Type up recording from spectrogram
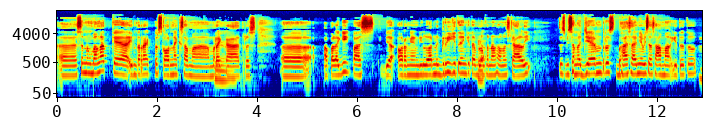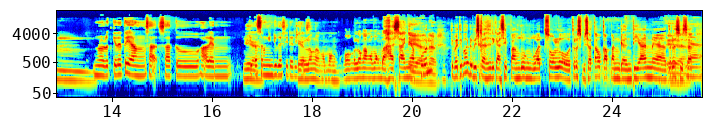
eh, seneng banget kayak interact terus connect sama mereka terus eh, apalagi pas dia orang yang di luar negeri gitu yang kita belum kenal sama sekali terus bisa ngejam terus bahasanya bisa sama gitu tuh Hmm. menurut kita tuh yang sa- satu hal yang Iya. kita senengin juga sih dari Kayak jazz. lo nggak ngomong lo nggak ngomong bahasanya Iya, pun tiba-tiba udah bisa kasih dikasih panggung buat solo terus bisa tahu kapan gantiannya terus Iya. bisa Iya.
